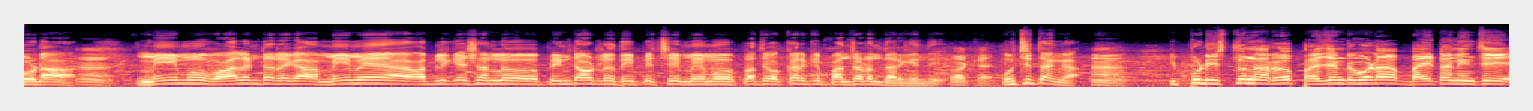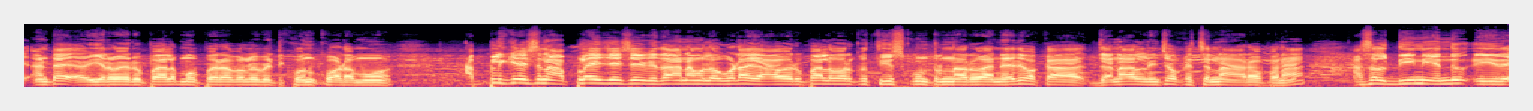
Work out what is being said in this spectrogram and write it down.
కూడా మేము వాలంటీర్గా మేమే అప్లికేషన్లు ప్రింట్అవుట్లు తీపిచ్చి మేము ప్రతి ఒక్కరికి పంచడం జరిగింది. ఉచితంగా. ఇప్పుడు ఇస్తున్నారు ప్రజెంట్ కూడా బయట నుంచి అంటే ఇరవై రూపాయలు ముప్పై రూపాయలు పెట్టి కొనుక్కోవడము అప్లికేషన్ అప్లై చేసే విధానంలో కూడా యాభై రూపాయల వరకు తీసుకుంటున్నారు అనేది ఒక జనాల నుంచి ఒక చిన్న ఆరోపణ. అసలు దీన్ని ఎందుకు ఇది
